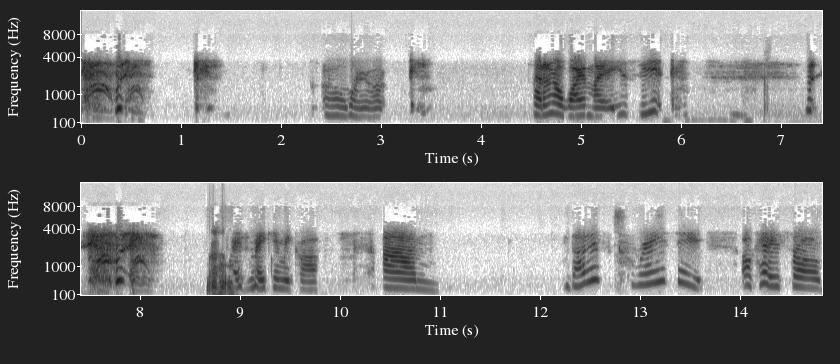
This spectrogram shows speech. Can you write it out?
oh my god. I don't know why my AC is making me cough. Um, that is crazy. Okay, so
